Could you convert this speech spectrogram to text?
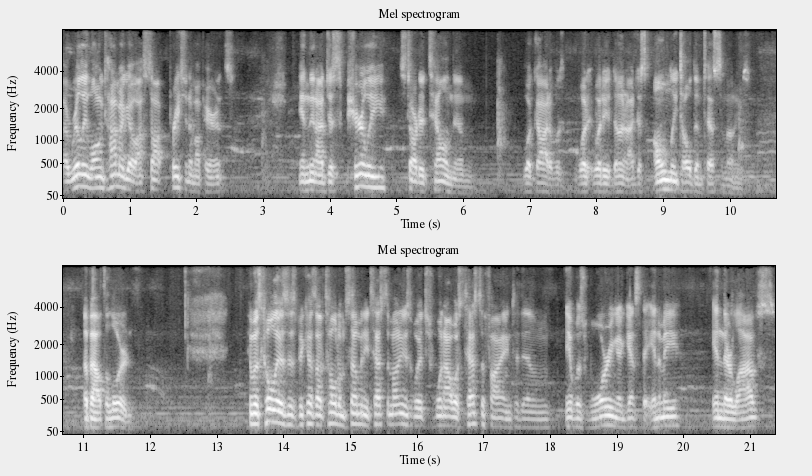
a really long time ago, I stopped preaching to my parents. And then I just purely started telling them what God was, what, what he had done. I just only told them testimonies about the Lord. And what's cool is, is because I've told them so many testimonies, which when I was testifying to them, it was warring against the enemy in their lives,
